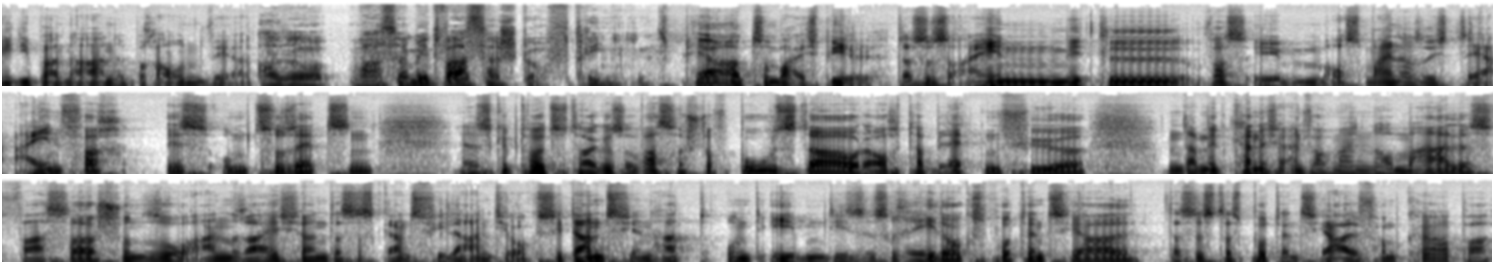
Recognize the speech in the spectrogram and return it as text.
wie die Banane braun werden. Also Wasser mit Wasserstoff trinken. Ja, zum Beispiel. Das ist ein Mittel, was eben aus meiner Sicht sehr einfach ist umzusetzen. Es gibt heutzutage so Wasserstoffbooster oder auch Tabletten für. Und damit kann ich einfach mein normales Wasser schon so anreichern, dass es ganz viele Antioxidantien hat und eben dieses Redoxpotenzial, das ist das Potenzial vom Körper,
